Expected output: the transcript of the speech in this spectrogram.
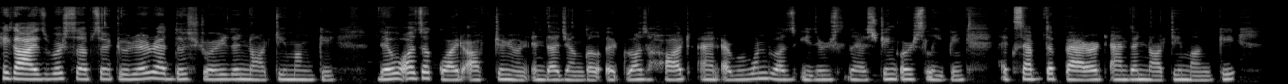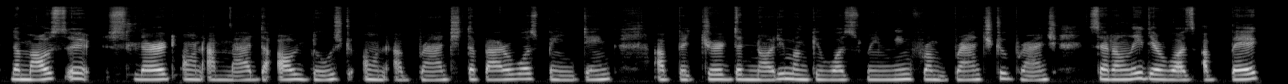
Hey guys, what's up? So today I read the story The Naughty Monkey. There was a quiet afternoon in the jungle. It was hot and everyone was either resting or sleeping except the parrot and the naughty monkey. The mouse uh, slurred on a mat, the owl dozed on a branch, the parrot was painting a picture, the naughty monkey was swinging from branch to branch. Suddenly there was a big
